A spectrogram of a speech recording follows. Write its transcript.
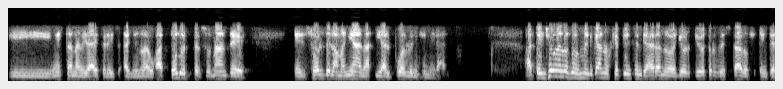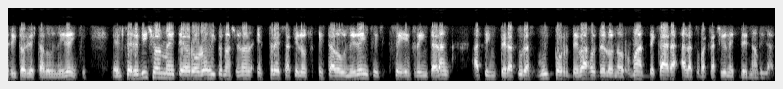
y en esta Navidad feliz Año Nuevo a todo el personal de El Sol de la Mañana y al pueblo en general. Atención a los dominicanos que piensen viajar a Nueva York y otros estados en territorio estadounidense. El Servicio Meteorológico Nacional expresa que los estadounidenses se enfrentarán a temperaturas muy por debajo de lo normal de cara a las vacaciones de Navidad.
